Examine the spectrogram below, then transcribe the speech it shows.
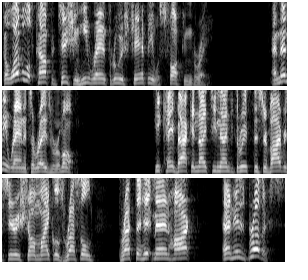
The level of competition he ran through as champion was fucking great. And then he ran into Razor Ramon. He came back in 1993 at the Survivor Series. Shawn Michaels wrestled Bret the Hitman Hart and his brothers.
